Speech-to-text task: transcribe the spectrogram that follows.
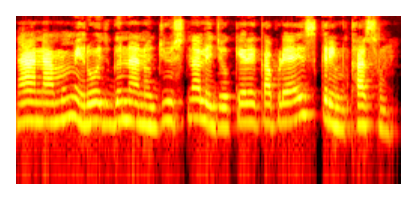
ના ના, મમ્મી, રોજ બનાનો જ્યુસ ના લેજો. ક્યારેક આપણે આઈસ્ક્રીમ ખાશું.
